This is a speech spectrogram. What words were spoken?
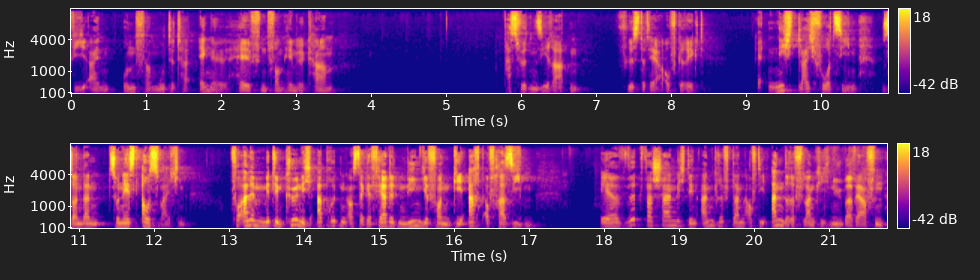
wie ein unvermuteter Engel helfend vom Himmel kam. Was würden Sie raten? flüsterte er aufgeregt. Äh, nicht gleich vorziehen, sondern zunächst ausweichen. Vor allem mit dem König abrücken aus der gefährdeten Linie von G8 auf H7. Er wird wahrscheinlich den Angriff dann auf die andere Flanke hinüberwerfen,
